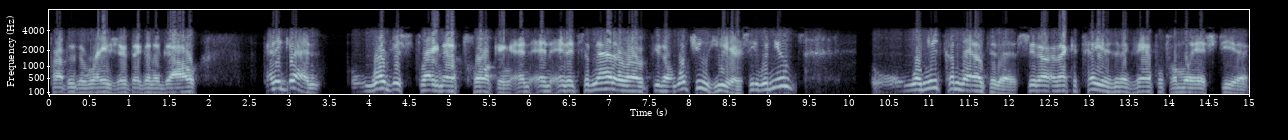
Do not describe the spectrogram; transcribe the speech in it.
probably the range that they're going to go. And again, we're just right now talking, and, and, and it's a matter of you know what you hear. See, when you when you come down to this, you know, and I could tell you as an example from last year.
